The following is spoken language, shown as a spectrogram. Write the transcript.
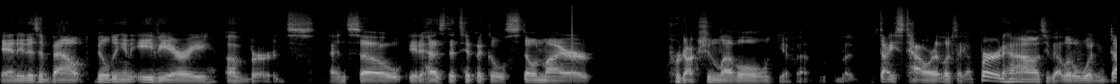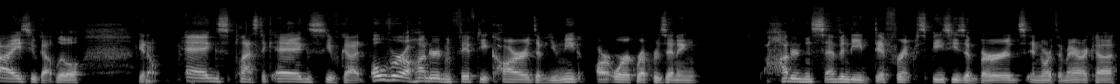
and it is about building an aviary of birds. And so it has the typical Stonemaier production level. You've got the dice tower, it looks like a birdhouse. You've got little wooden dice, you've got little, you know, eggs, plastic eggs. You've got over 150 cards of unique artwork representing 170 different species of birds in North America.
